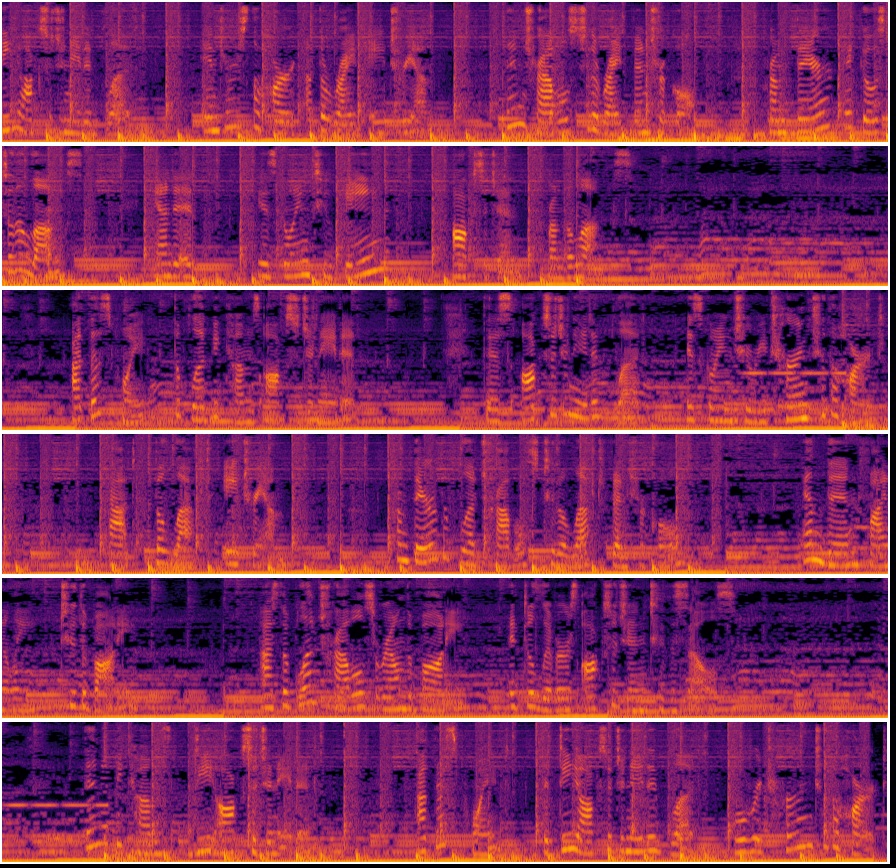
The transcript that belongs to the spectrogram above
deoxygenated blood enters the heart at the right atrium, then travels to the right ventricle. From there, it goes to the lungs, and it is going to gain oxygen from the lungs. At this point, the blood becomes oxygenated. This oxygenated blood is going to return to the heart at the left atrium. From there, the blood travels to the left ventricle and then finally to the body. As the blood travels around the body, it delivers oxygen to the cells. Then it becomes deoxygenated. At this point, the deoxygenated blood will return to the heart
